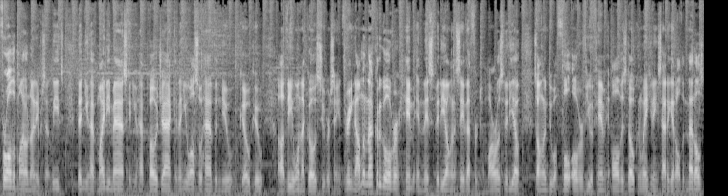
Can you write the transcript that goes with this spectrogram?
for all the mono 90% leads. Then you have Mighty Mask and you have Bojack, and then you also have the new Goku, uh, the one that goes Super Saiyan 3. Now, I'm not going to go over him in this video. I'm going to save that for tomorrow's video. So I'm going to do a full overview of him, all of his Dokkan Awakenings, how to get all the medals,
